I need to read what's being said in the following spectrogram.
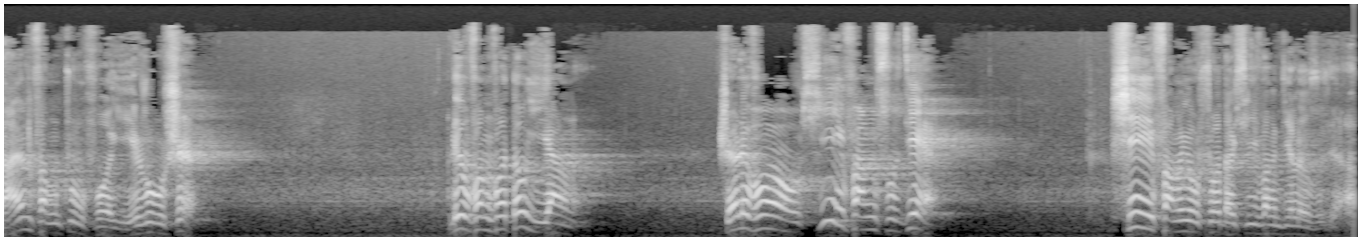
南方诸佛已入世，六方佛都一样了。舍利弗，西方世界，西方又说到西方极乐世界啊。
